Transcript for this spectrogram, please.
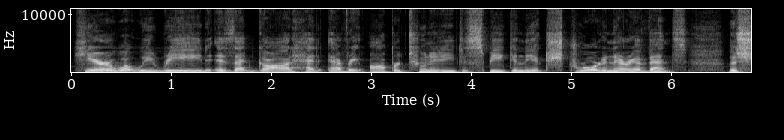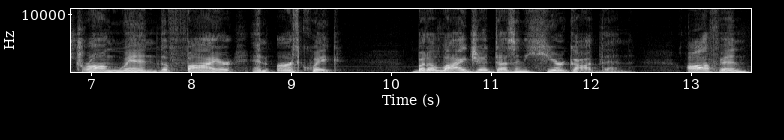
Here, what we read is that God had every opportunity to speak in the extraordinary events the strong wind, the fire, and earthquake. But Elijah doesn't hear God then. Often,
